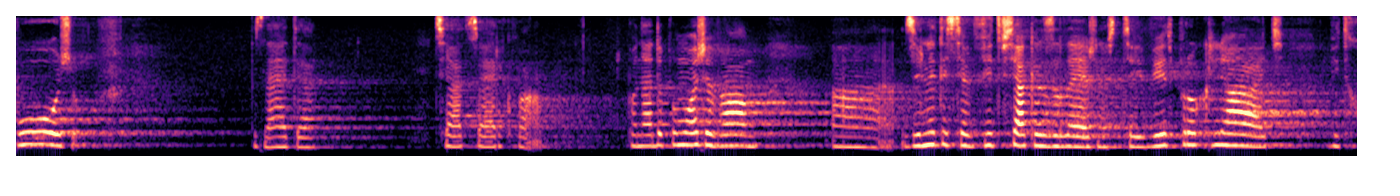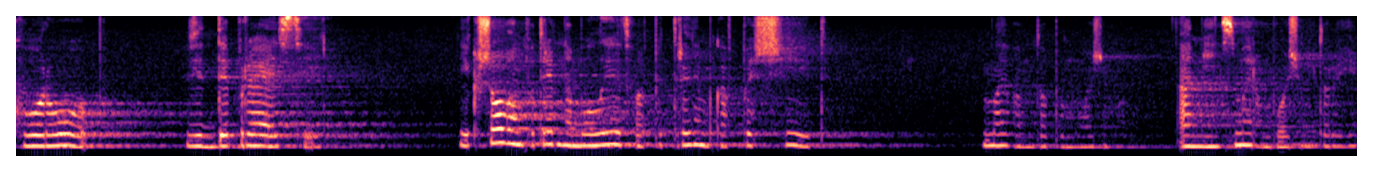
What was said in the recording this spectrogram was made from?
Божу. Знаєте, ця церква, вона допоможе вам а, звільнитися від всяких залежностей, від проклять, від хвороб, від депресій. Якщо вам потрібна молитва, підтримка, пишіть. Ми вам допоможемо. Амінь. З миром Божим, дорогі.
